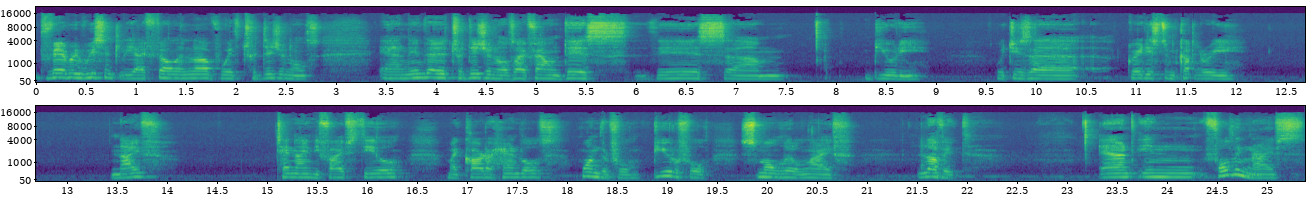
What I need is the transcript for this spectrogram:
very recently I fell in love with traditionals. And in the traditionals I found this this um, beauty which is a Great Eastern Cutlery knife 1095 steel micarta handles wonderful beautiful small little knife love it and in folding knives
